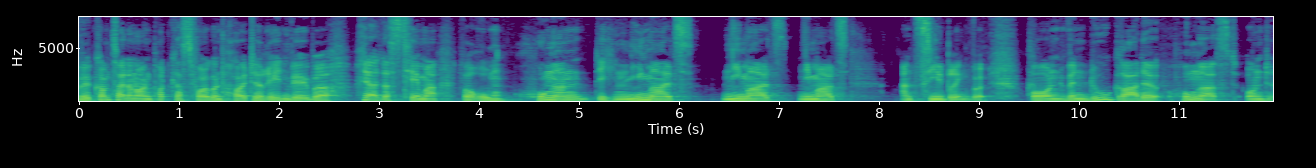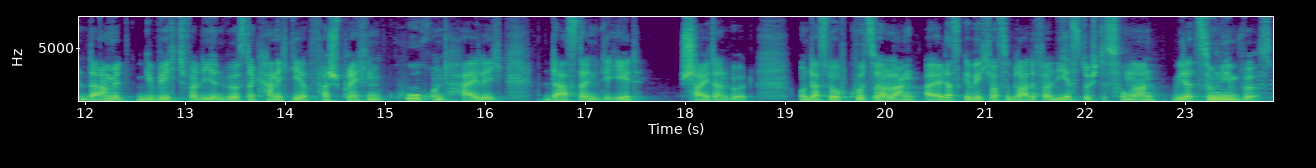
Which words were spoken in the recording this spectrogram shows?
Willkommen zu einer neuen Podcast-Folge und heute reden wir über ja, das Thema, warum Hungern dich niemals, niemals, niemals ans Ziel bringen wird. Und wenn du gerade hungerst und damit Gewicht verlieren wirst, dann kann ich dir versprechen, hoch und heilig, dass deine Diät scheitern wird. Und dass du auf kurz oder lang all das Gewicht, was du gerade verlierst durch das Hungern, wieder zunehmen wirst.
